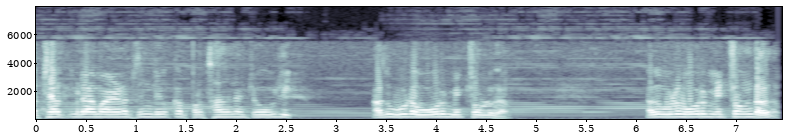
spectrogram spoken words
അധ്യാത്മരാമായണത്തിന്റെയൊക്കെ പ്രധാന ജോലി. അതുകൂടെ ഓർമ്മിച്ചുള്ളുക. അതുകൂടെ ഓർമ്മിച്ചുകൊണ്ട്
